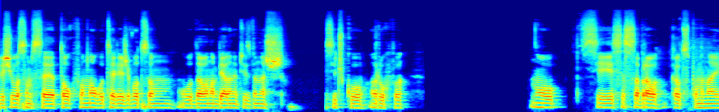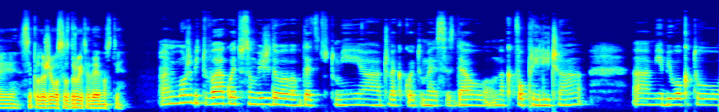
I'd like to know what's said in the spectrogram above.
лишила съм се толкова много, целият живот съм отдала на бягането, изведнъж всичко рухва. Но си се събрала, както спомена и си продължила с другите дейности. Ами, може би това, което съм виждала в детството ми, човека, който ме е създал, на какво прилича, ми е било като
